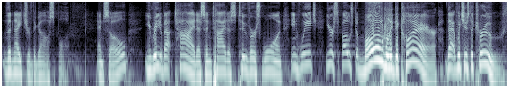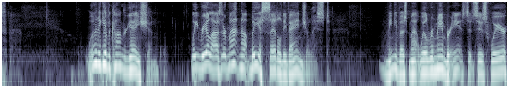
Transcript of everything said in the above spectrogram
the nature of the gospel. And so, you read about Titus in Titus 2, verse 1, in which you're supposed to boldly declare that which is the truth. Well, in a given congregation, we realize there might not be a settled evangelist. Many of us might well remember instances where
